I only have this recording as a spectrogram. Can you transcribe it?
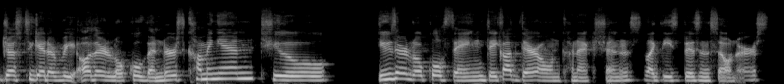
just to get every other local vendors coming in to do their local thing. They got their own connections, like these business owners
